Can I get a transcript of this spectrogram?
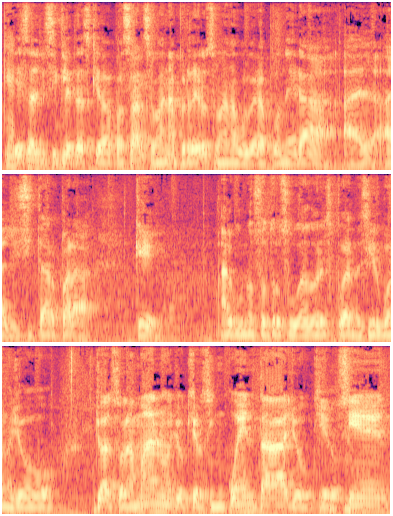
¿Qué? esas bicicletas que va a pasar, se van a perder o se van a volver a poner a, a- a licitar para que algunos otros jugadores puedan decir, bueno, yo, yo alzo la mano, yo quiero 50, yo quiero 100,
